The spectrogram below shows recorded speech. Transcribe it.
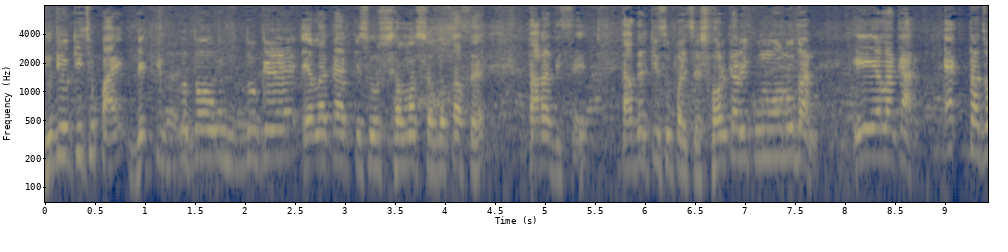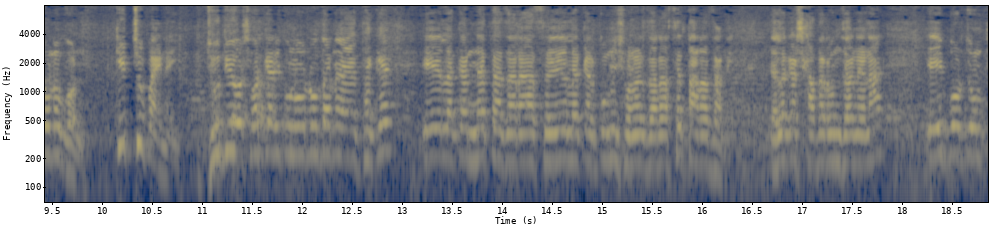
যদিও কিছু পায়, ব্যক্তিগত উদ্যোগে এলাকার কিছু সমাজসেবক আছে, তারা দিছে, তাদের কিছু পাইছে। সরকারি কোনো অনুদান এই এলাকার একটা জনগণ কিচ্ছু পায় নাই। যদিও সরকারি কোনো অনুদান থাকে, এই এলাকার নেতা যারা আছে এলাকার কমিশনার যারা আছে, তারা জানে। এলাকার সাধারণ জানে না। এই পর্যন্ত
